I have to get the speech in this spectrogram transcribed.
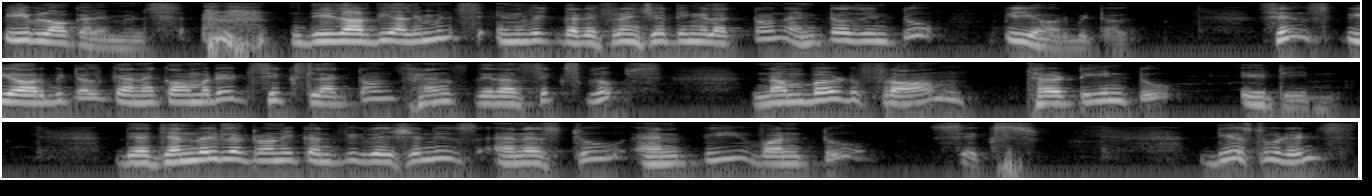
p block elements. These are the elements in which the differentiating electron enters into p orbital since p orbital can accommodate 6 electrons hence there are 6 groups numbered from 13 to 18 their general electronic configuration is ns2 np 1 to 6 dear students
